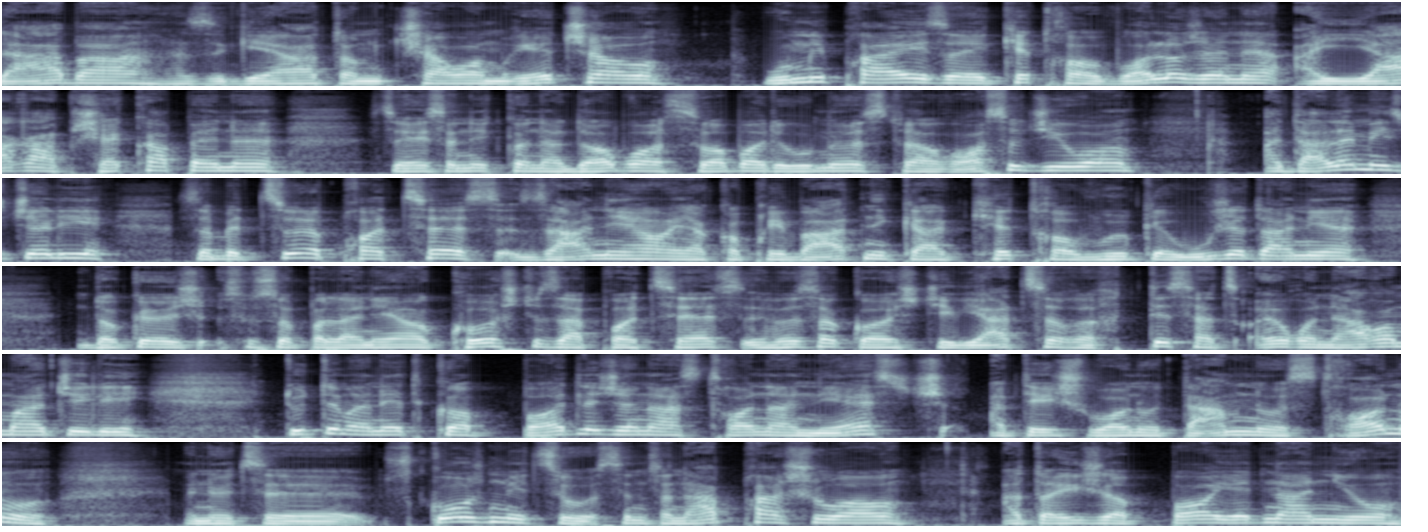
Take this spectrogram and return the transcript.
Laba z Geratom Čavom rečal, Umni praje, że je wolożene a jara przekapene, że je so nitko na dobro swobody umysłu rozsudziło, a dalej mi żeby cały proces za niego jako prywatnika kietro wulke użadanie, dokiż su so pola niego koszty za proces w wysokości wiacorych tysac euro naromadzili, tutaj ma nitko podleżena strona niesć, a też wonu tamnu stronu, mianowicie skórznicu, sym so napraszował, a to iżo po jednaniu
